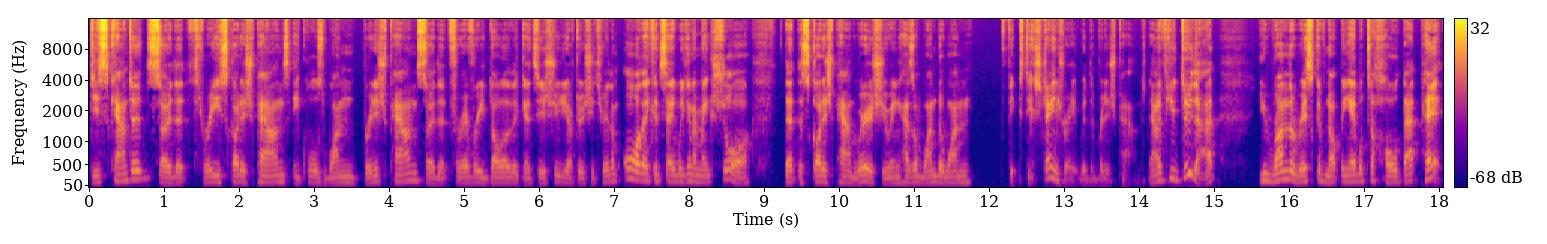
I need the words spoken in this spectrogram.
discounted so that three Scottish pounds equals one British pound, so that for every dollar that gets issued, you have to issue three of them, or they could say, We're going to make sure that the Scottish pound we're issuing has a one to one fixed exchange rate with the British pound. Now, if you do that, you run the risk of not being able to hold that peg.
